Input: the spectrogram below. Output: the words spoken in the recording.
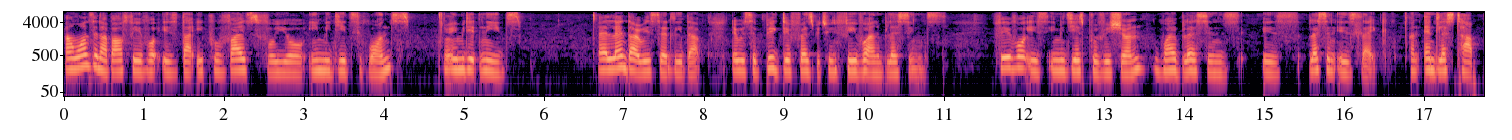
And one thing about favor is that it provides for your immediate wants, your immediate needs. I learned that recently that there is a big difference between favor and blessings. Favor is immediate provision, while blessings is blessing is like an endless tap,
